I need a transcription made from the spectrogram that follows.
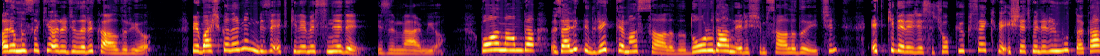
Aramızdaki aracıları kaldırıyor ve başkalarının bizi etkilemesine de izin vermiyor. Bu anlamda özellikle direkt temas sağladığı, doğrudan erişim sağladığı için etki derecesi çok yüksek ve işletmelerin mutlaka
